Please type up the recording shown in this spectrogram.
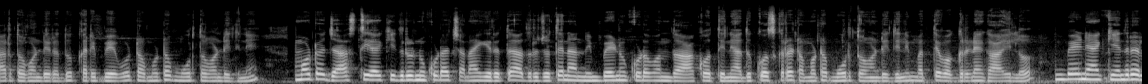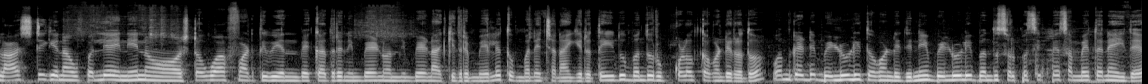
ಆರು ತೊಗೊಂಡಿರೋದು. ಕರಿಬೇವು, ಟೊಮೊಟೊ ಮೂರು ತೊಗೊಂಡಿದ್ದೀನಿ. ಟೊಮೊಟೊ ಜಾಸ್ತಿ ಹಾಕಿದ್ರೂ ಕೂಡ ಚೆನ್ನಾಗಿರುತ್ತೆ. ಅದ್ರ ಜೊತೆ ನಾನು ನಿಂಬೆಹಣ್ಣು ಕೂಡ ಒಂದು ಹಾಕೋತೀನಿ. ಅದಕ್ಕೋಸ್ಕರ ಟೊಮೊಟೊ ಮೂರು ತೊಗೊಂಡಿದ್ದೀನಿ. ಮತ್ತು ಒಗ್ಗರಣೆಗೆ ಆಯಿಲು. ನಿಂಬೆಹಣ್ಣು ಹಾಕಿ ಅಂದರೆ ಲಾಸ್ಟಿಗೆ ನಾವು ಪಲ್ಯ ಇನ್ನೇನು ಸ್ಟವ್ ಆಫ್ ಮಾಡ್ತೀವಿ ಅನ್ಬೇಕಾದ್ರೆ ನಿಂಬೆಹಣ್ಣು ಒಂದು ನಿಂಬೆಹಣ್ಣು ಹಾಕಿದ್ರೆ ಮೇಲೆ ತುಂಬಾ ಚೆನ್ನಾಗಿರುತ್ತೆ. ಇದು ಬಂದು ರುಬ್ಕೊಳ್ಳೋಕೆ ತೊಗೊಂಡಿರೋದು. ಒಂದು ಗಡ್ಡೆ ಬೆಳ್ಳುಳ್ಳಿ ತೊಗೊಂಡಿದ್ದೀನಿ. ಬೆಳ್ಳುಳ್ಳಿ ಬಂದು ಸ್ವಲ್ಪ ಸಿಪ್ಪೆ ಸಮೇತನೇ ಇದೆ.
